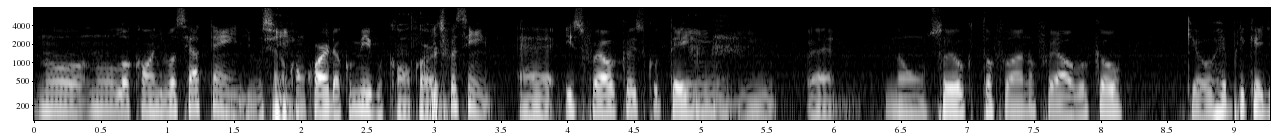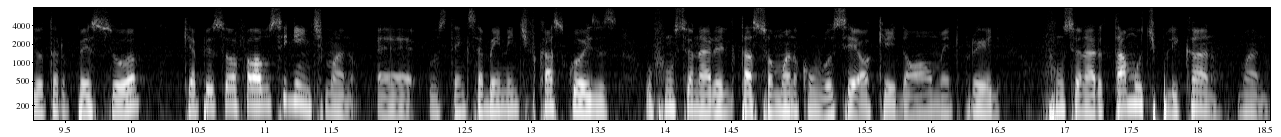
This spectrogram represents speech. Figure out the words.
no, no local onde você atende. Você não Sim. concorda comigo? E, Concordo. tipo assim, é, isso foi algo que eu escutei em. em- é, não sou eu que tô falando, foi algo que eu, que eu repliquei de outra pessoa. Que a pessoa falava o seguinte, mano, é, você tem que saber identificar as coisas. O funcionário ele tá somando com você, ok, dá um aumento pra ele. O funcionário tá multiplicando, mano,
